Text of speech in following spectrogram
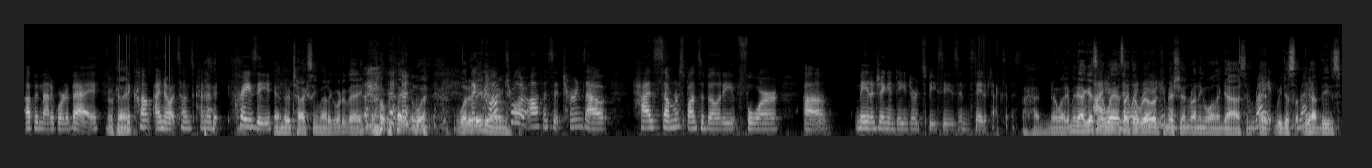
up in Matagorda Bay. Okay. The comp- I know it sounds kind of crazy. and they're taxing Matagorda Bay. No, right. what, what are the they doing? The comptroller office, it turns out, has some responsibility for um, managing endangered species in the state of Texas. I had no idea. I mean, I guess in a way, it's no like the Railroad either. Commission running oil and gas, and right, it, we just right. we have these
